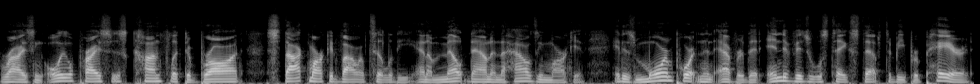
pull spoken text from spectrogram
rising oil prices, conflict abroad, stock market volatility, and a meltdown in the housing market, it is more important than ever that individuals take steps to be prepared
